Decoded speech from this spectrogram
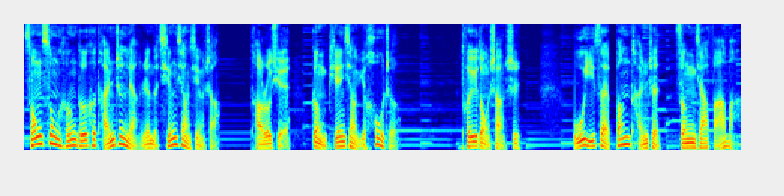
从宋恒德和谭震两人的倾向性上，陶如雪更偏向于后者，推动上市。无疑在帮谭震增加砝码，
